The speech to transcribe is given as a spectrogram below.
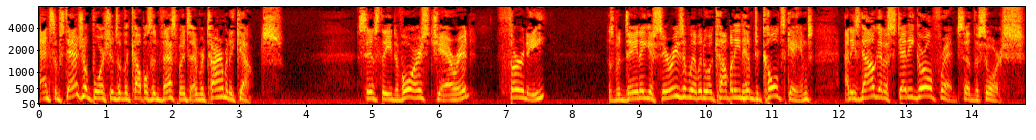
And substantial portions of the couple's investments and retirement accounts. Since the divorce, Jared, 30, has been dating a series of women who accompanied him to Colts games, and he's now got a steady girlfriend, said the source.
